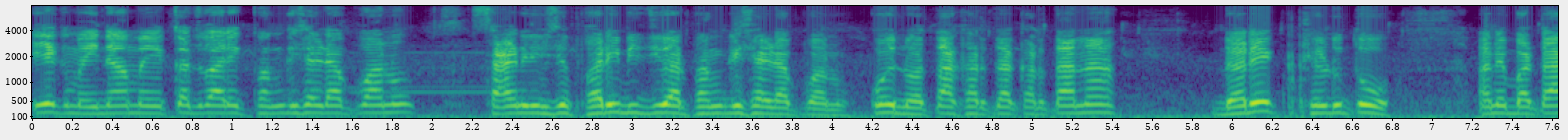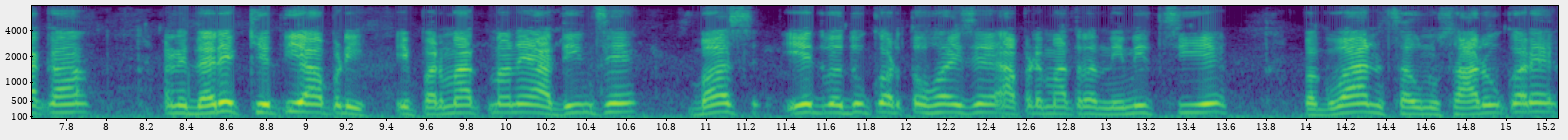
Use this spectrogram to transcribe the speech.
એક મહિનામાં એક જ વાર એક ફંગીસાઇડ આપવાનું. સાઠ દિવસે ફરી બીજી વાર ફંગીસાઇડ આપવાનું. કોઈ નહોતા ખર્ચા કરતા ના. દરેક ખેડૂતો અને બટાકા અને દરેક ખેતી આપણી એ પરમાત્માને આધીન છે. બસ એ જ બધું કરતો હોય છે. આપણે માત્ર નિમિત્ત છીએ. ભગવાન સૌનું સારું કરે.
